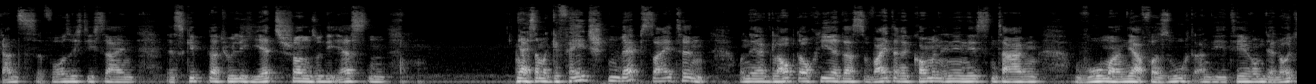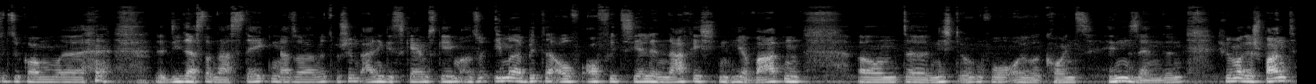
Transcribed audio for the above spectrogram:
ganz vorsichtig sein. Es gibt natürlich jetzt schon so die ersten ja, ich sag mal, gefälschten Webseiten. Und er glaubt auch hier, dass weitere kommen in den nächsten Tagen, wo man ja versucht, an die Ethereum der Leute zu kommen, äh, die das dann da staken. Also da wird es bestimmt einige Scams geben. Also immer bitte auf offizielle Nachrichten hier warten und äh, nicht irgendwo eure Coins hinsenden. Ich bin mal gespannt,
